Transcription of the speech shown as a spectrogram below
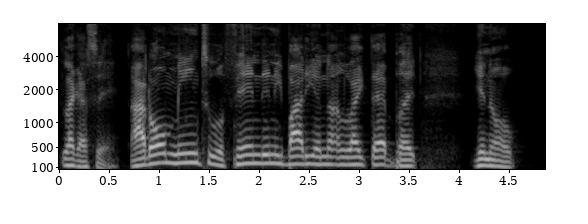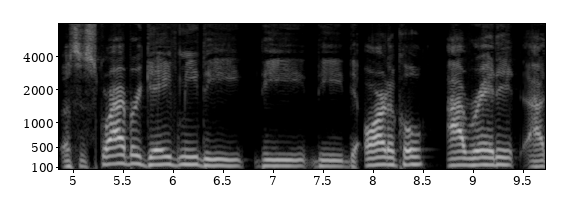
like I said, I don't mean to offend anybody or nothing like that, but you know, a subscriber gave me the the the the article. I read it. I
